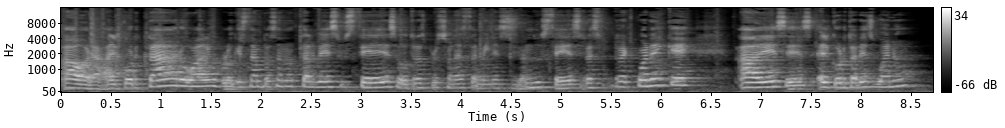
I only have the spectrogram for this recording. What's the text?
Ahora, al cortar o algo por lo que están pasando, tal vez ustedes o otras personas también necesitan de ustedes. Recuerden que a veces el cortar es bueno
